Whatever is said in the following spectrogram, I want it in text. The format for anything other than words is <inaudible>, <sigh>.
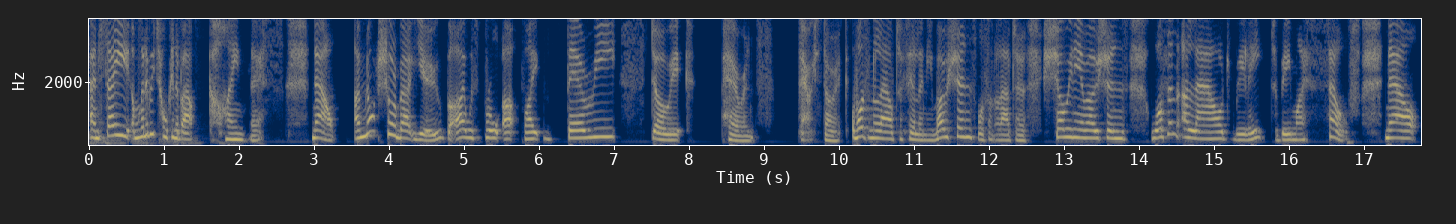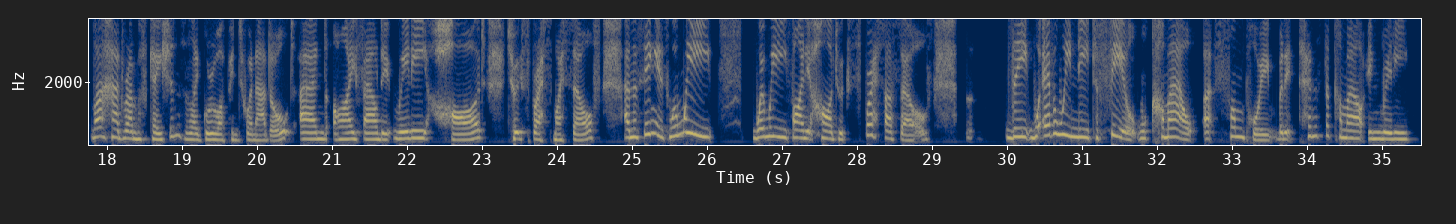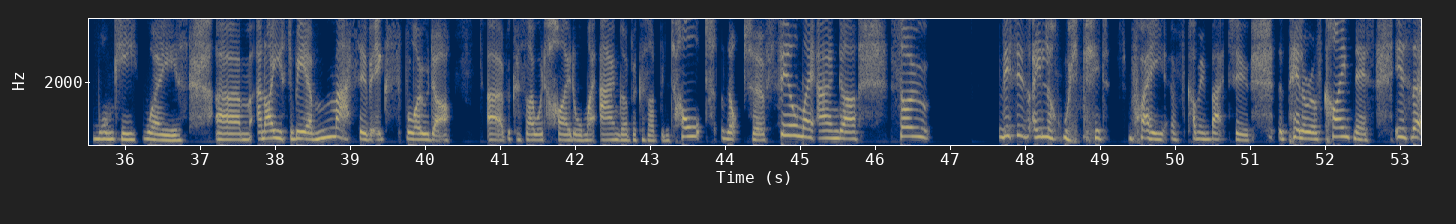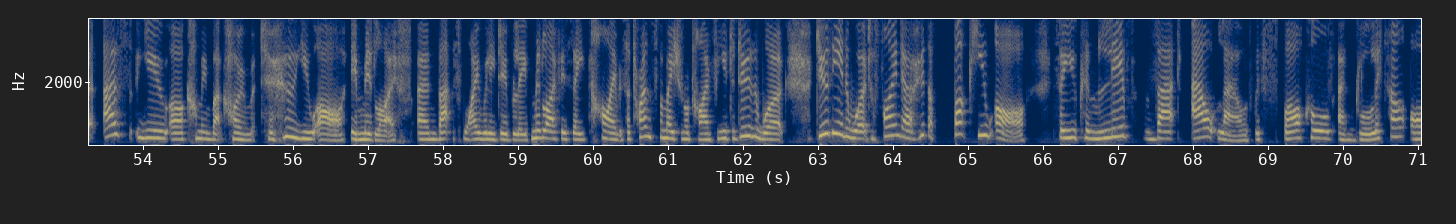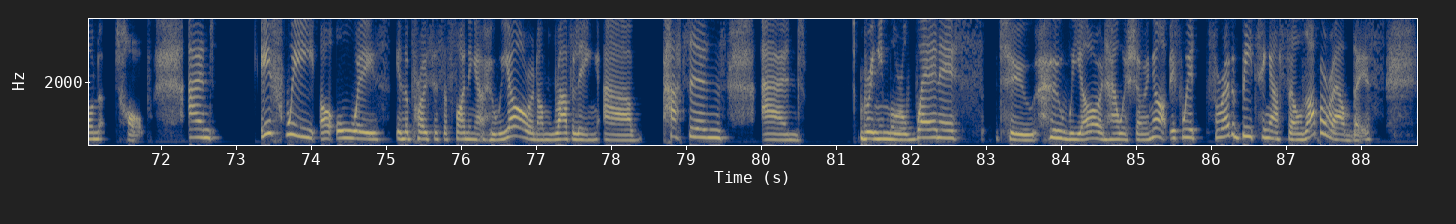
And today I'm going to be talking about kindness. Now, I'm not sure about you, but I was brought up by very stoic parents very stoic. I wasn't allowed to feel any emotions, wasn't allowed to show any emotions, wasn't allowed really to be myself. Now, that had ramifications as I grew up into an adult, and I found it really hard to express myself. And the thing is, when we when we find it hard to express ourselves, the whatever we need to feel will come out at some point, but it tends to come out in really wonky ways. Um, and I used to be a massive exploder. Uh, because I would hide all my anger because I've been told not to feel my anger. So, this is a <laughs> long winded <laughs> way of coming back to the pillar of kindness is that as you are coming back home to who you are in midlife, and that's what I really do believe midlife is a time, it's a transformational time for you to do the work, do the inner work to find out who the fuck you are so you can live that out loud with sparkles and glitter on top. And if we are always in the process of finding out who we are and unraveling our patterns and bringing more awareness to who we are and how we're showing up. If we're forever beating ourselves up around this,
